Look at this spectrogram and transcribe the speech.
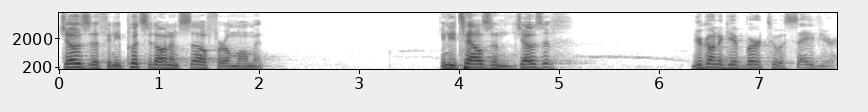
Joseph and he puts it on himself for a moment. And he tells him, Joseph, you're going to give birth to a Savior.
